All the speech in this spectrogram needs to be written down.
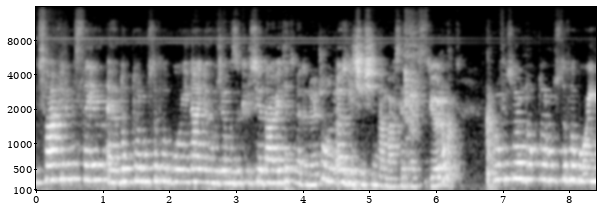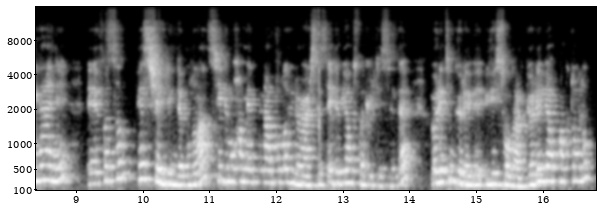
misafirimiz Sayın e, Doktor Mustafa Boyinani hocamızı kürsüye davet etmeden önce onun özgeçmişinden bahsetmek istiyorum. Profesör Doktor Mustafa Boyinani, e, Fas'ın Fes şehrinde bulunan Sidi Muhammed bin Abdullah Üniversitesi Edebiyat Fakültesi'nde öğretim görevi üyesi olarak görev yapmakta olup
